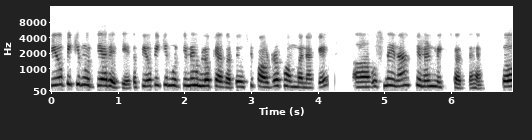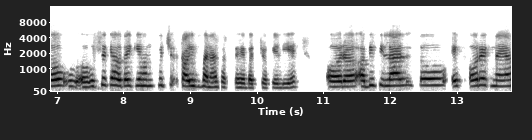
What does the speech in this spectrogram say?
पीओपी की मूर्तियाँ रहती है तो पीओपी की मूर्ति में हम लोग क्या करते हैं, उसकी पाउडर फॉर्म बना के उसमें ना सीमेंट मिक्स करते हैं। तो उससे क्या होता है कि हम कुछ टॉयज बना सकते हैं बच्चों के लिए। और अभी फ़िलहाल तो एक, और एक नया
